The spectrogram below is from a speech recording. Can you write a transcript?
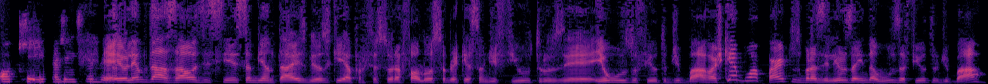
ok pra gente beber. É, eu lembro das aulas de ciências ambientais mesmo que a professora falou sobre a questão de filtros. É, eu uso filtro de barro. Acho que a boa parte dos brasileiros ainda usa filtro de barro.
